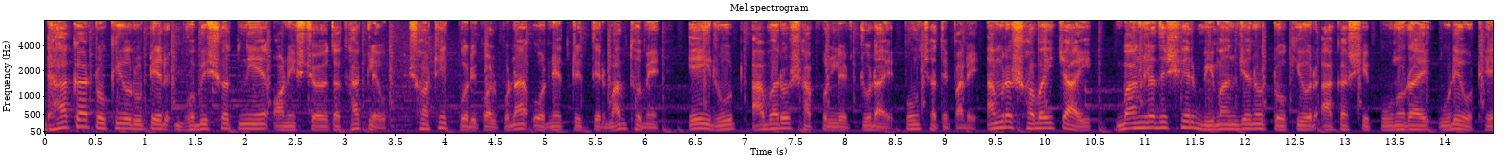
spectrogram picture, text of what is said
ঢাকা, টোকিও রুটের ভবিষ্যৎ নিয়ে অনিশ্চয়তা থাকলেও সঠিক পরিকল্পনা ও নেতৃত্বের মাধ্যমে এই রুট আবারও সাফল্যের চূড়ায় পৌঁছাতে পারে। আমরা সবাই চাই বাংলাদেশের বিমান যেন টোকিওর আকাশে পুনরায় উড়ে ওঠে,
